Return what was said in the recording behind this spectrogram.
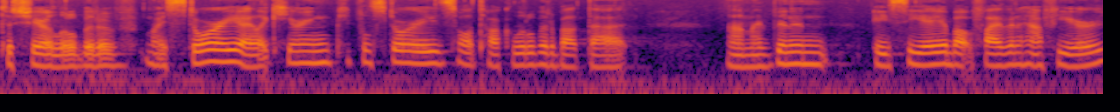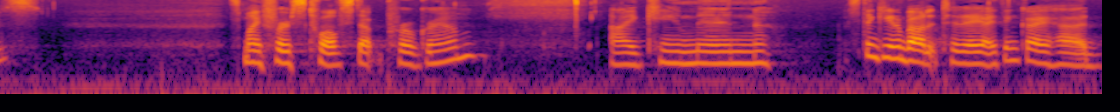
to share a little bit of my story. I like hearing people's stories, so I'll talk a little bit about that. Um, I've been in ACA about five and a half years. It's my first 12 step program. I came in, I was thinking about it today. I think I had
